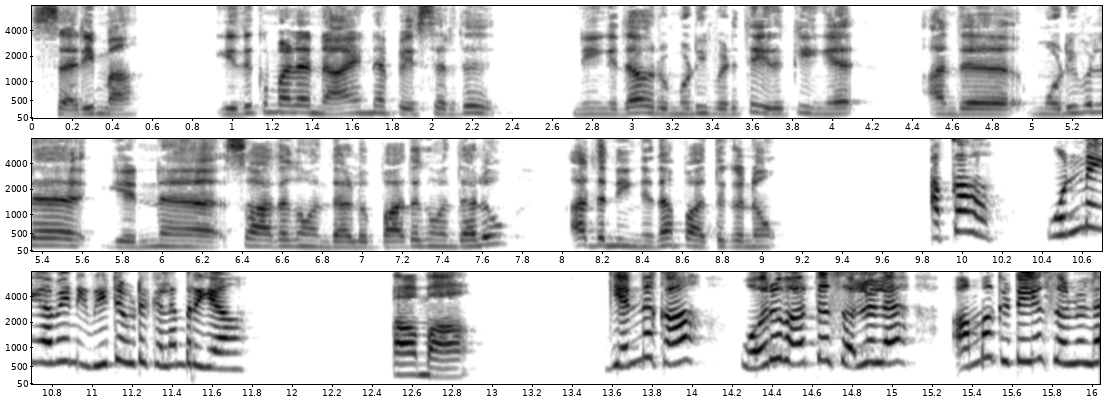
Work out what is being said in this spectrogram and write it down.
சரிம்மா. இதுக்கு மேல நான் என்ன பேசுறது? நீங்க தான் ஒரு முடிவெடுத்து இருக்கீங்க. அந்த முடிவுல என்ன சாதகம் வந்தாலும் பாதகம் வந்தாலும் அதை நீங்க தான் பாத்துக்கணும் அக்கா உண்மையாவே நீ வீட்டை விட்டு கிளம்புறியா? ஆமா. என்னக்கா ஒரு வார்த்தை சொல்லல அம்மா கிட்டயே சொல்லல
